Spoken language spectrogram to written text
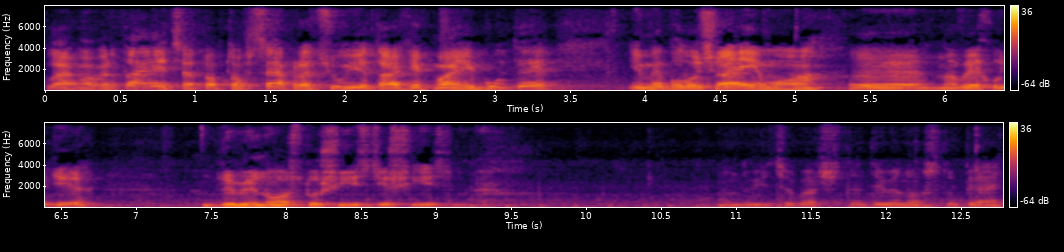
Флегма вертається, тобто все працює так, як має бути. І ми отримуємо е, на виході 96,6. Ну, Дивіться, бачите, 95,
